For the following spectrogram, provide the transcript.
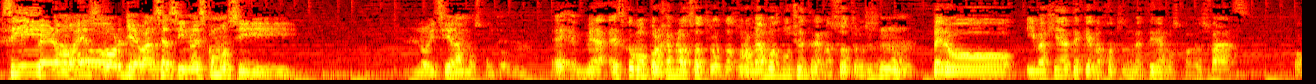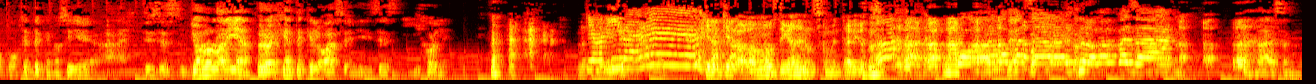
sí, pero es por llevarse así, no es como si lo hiciéramos con todo el mundo. Eh, mira, es como por ejemplo nosotros, nos bromeamos mucho entre nosotros. Pero imagínate que nosotros nos metiéramos con los fans o con gente que nos sigue. Ay, dices, yo no lo haría, pero hay gente que lo hace y dices, híjole. ¡Te! ¿Quieren que lo hagamos? Digan en los comentarios. No, no va a pasar, no va a pasar. Nada, eso no.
